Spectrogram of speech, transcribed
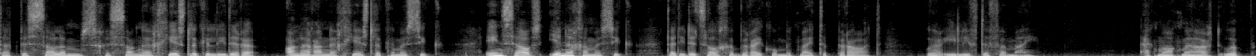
dat psalms, gesange, geestelike liedere, allerlei geestelike musiek en selfs enige musiek dat U dit sal gebruik om met my te praat oor U liefde vir my. Ek maak my hart oop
